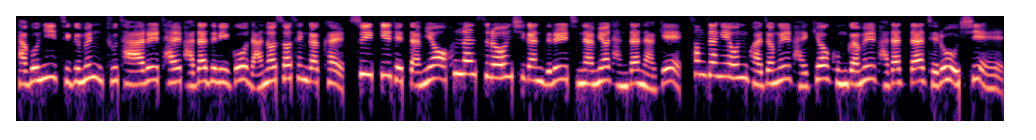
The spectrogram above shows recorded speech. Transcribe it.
다보니 지금은 두 자아를 잘 받아들이고 나눠서 생각할 수 있게 됐다며 혼란스러운 시간들을 지나며 단단하게 성장해온 과정을 밝혀 공감을 받았다. 제로 OCL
